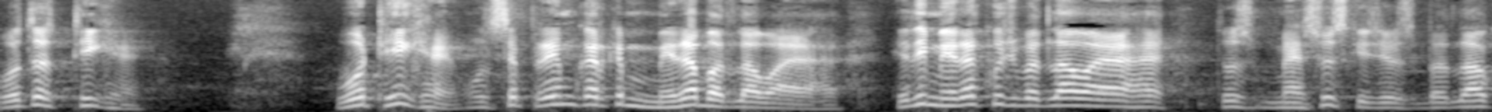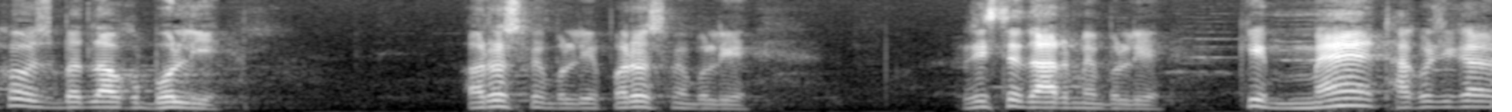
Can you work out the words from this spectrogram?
वो तो ठीक है। वो ठीक है, उससे प्रेम करके मेरा बदलाव आया है। यदि मेरा कुछ बदलाव आया है तो उस, महसूस कीजिए उस बदलाव को, उस बदलाव को बोलिए। अड़ोस में बोलिए पड़ोस में बोलिए, रिश्तेदार में बोलिए कि मैं ठाकुर जी का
